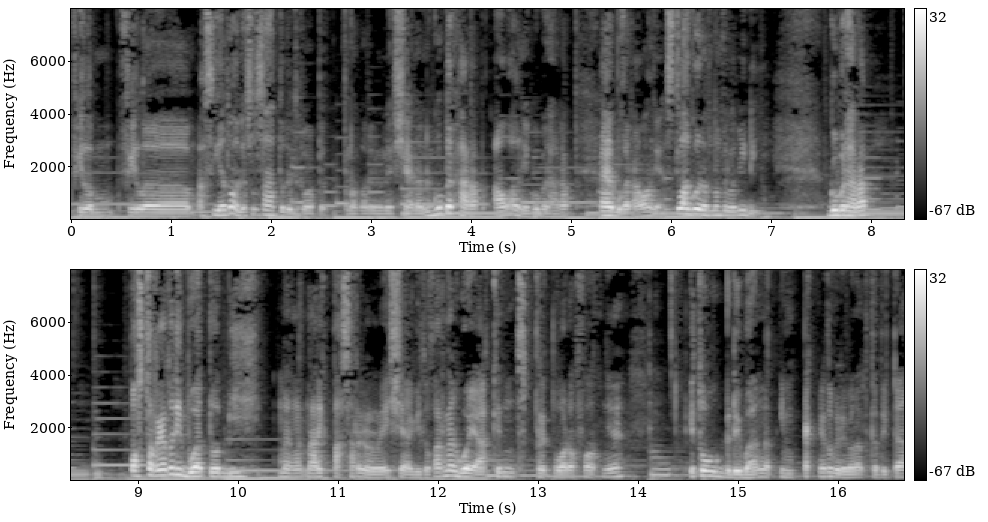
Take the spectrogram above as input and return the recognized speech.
film film Asia tuh agak susah tuh diterima penonton Indonesia. Dan gue berharap awalnya gue berharap eh bukan awalnya setelah gue nonton film ini gue berharap posternya tuh dibuat lebih menarik pasar Indonesia gitu. Karena gue yakin Spirit War of nya itu gede banget impactnya tuh gede banget ketika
